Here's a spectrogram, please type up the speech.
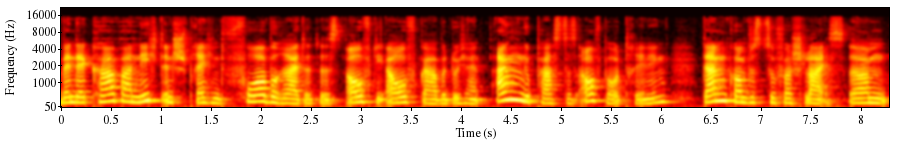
wenn der Körper nicht entsprechend vorbereitet ist auf die Aufgabe durch ein angepasstes Aufbautraining, dann kommt es zu Verschleiß. Ähm,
